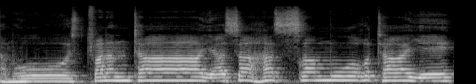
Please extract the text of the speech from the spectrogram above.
नमोऽस्त्वनन्थाय सहस्र मूर्धा ये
